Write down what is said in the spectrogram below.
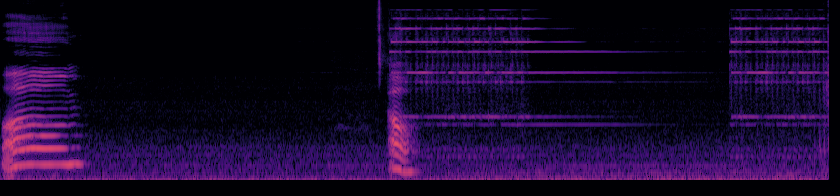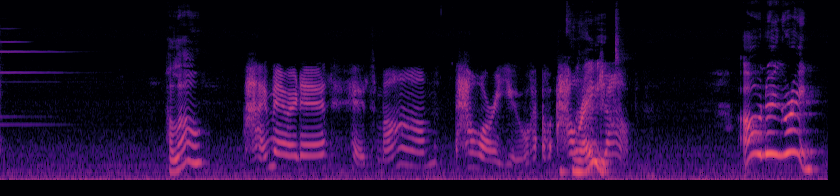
um, oh. Hello. Hi, Meredith. It's Mom. How are you? How's Great. the job? Oh, doing great.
